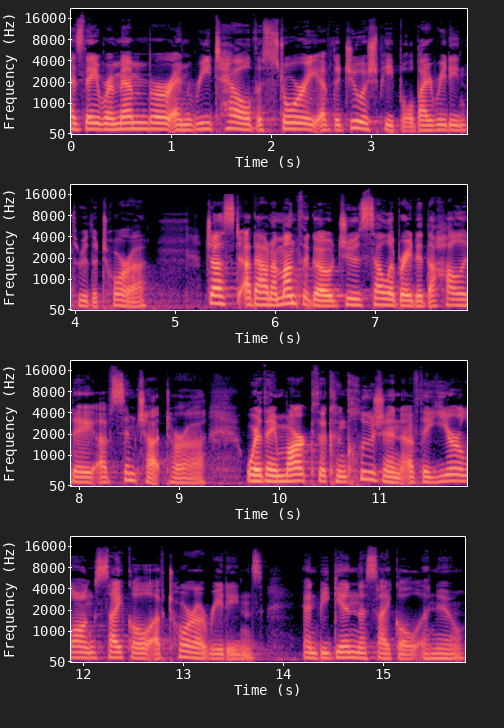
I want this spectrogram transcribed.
as they remember and retell the story of the Jewish people by reading through the Torah. Just about a month ago, Jews celebrated the holiday of Simchat Torah, where they mark the conclusion of the year long cycle of Torah readings and begin the cycle anew.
